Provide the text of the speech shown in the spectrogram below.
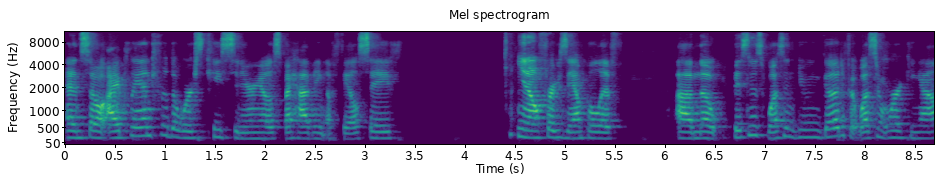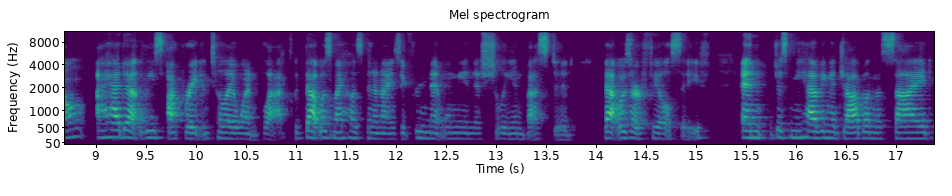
And so I planned for the worst case scenarios by having a fail safe. You know, for example, if um, the business wasn't doing good, if it wasn't working out, I had to at least operate until I went black. Like that was my husband and I's agreement when we initially invested. That was our fail safe and just me having a job on the side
